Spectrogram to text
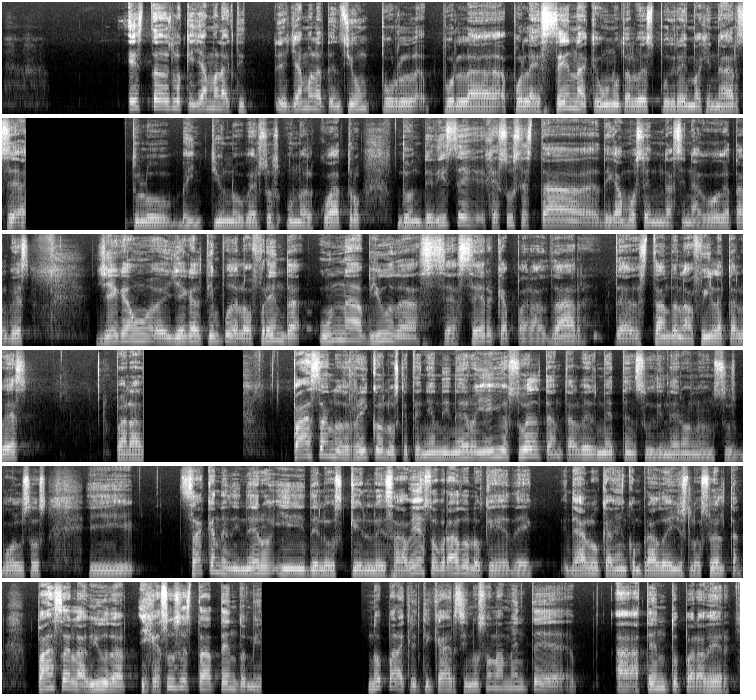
Esto es lo que llama la eh, llama la atención por la, por, la, por la escena que uno tal vez podría imaginarse capítulo 21, versos 1 al 4, donde dice Jesús está, digamos, en la sinagoga tal vez, Llega, eh, llega el tiempo de la ofrenda, una viuda se acerca para dar, estando en la fila tal vez, para pasan los ricos, los que tenían dinero, y ellos sueltan, tal vez meten su dinero en sus bolsos y sacan el dinero y de los que les había sobrado lo que de, de algo que habían comprado, ellos lo sueltan. Pasa la viuda y Jesús está atento, mira, no para criticar, sino solamente atento para ver.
